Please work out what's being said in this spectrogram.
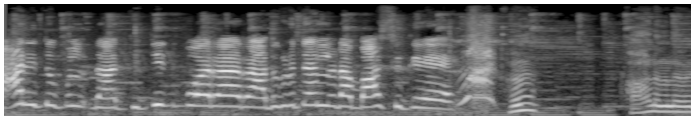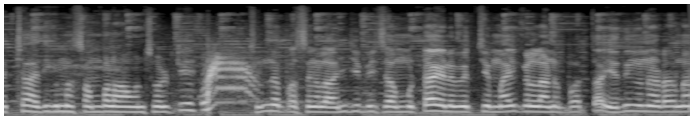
காரி துப்புல நான் திட்டிட்டு போறாரு? அது கூட தெரியலடா பாஸுக்கு? ஆளுங்களை வச்சா அதிகமா சம்பளம் ஆகும்னு சொல்லிட்டு சின்ன பசங்களை அஞ்சு பைசா முட்டாயில வச்சு மைக்கல்லான்னு பார்த்தா எதுங்க நடனா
